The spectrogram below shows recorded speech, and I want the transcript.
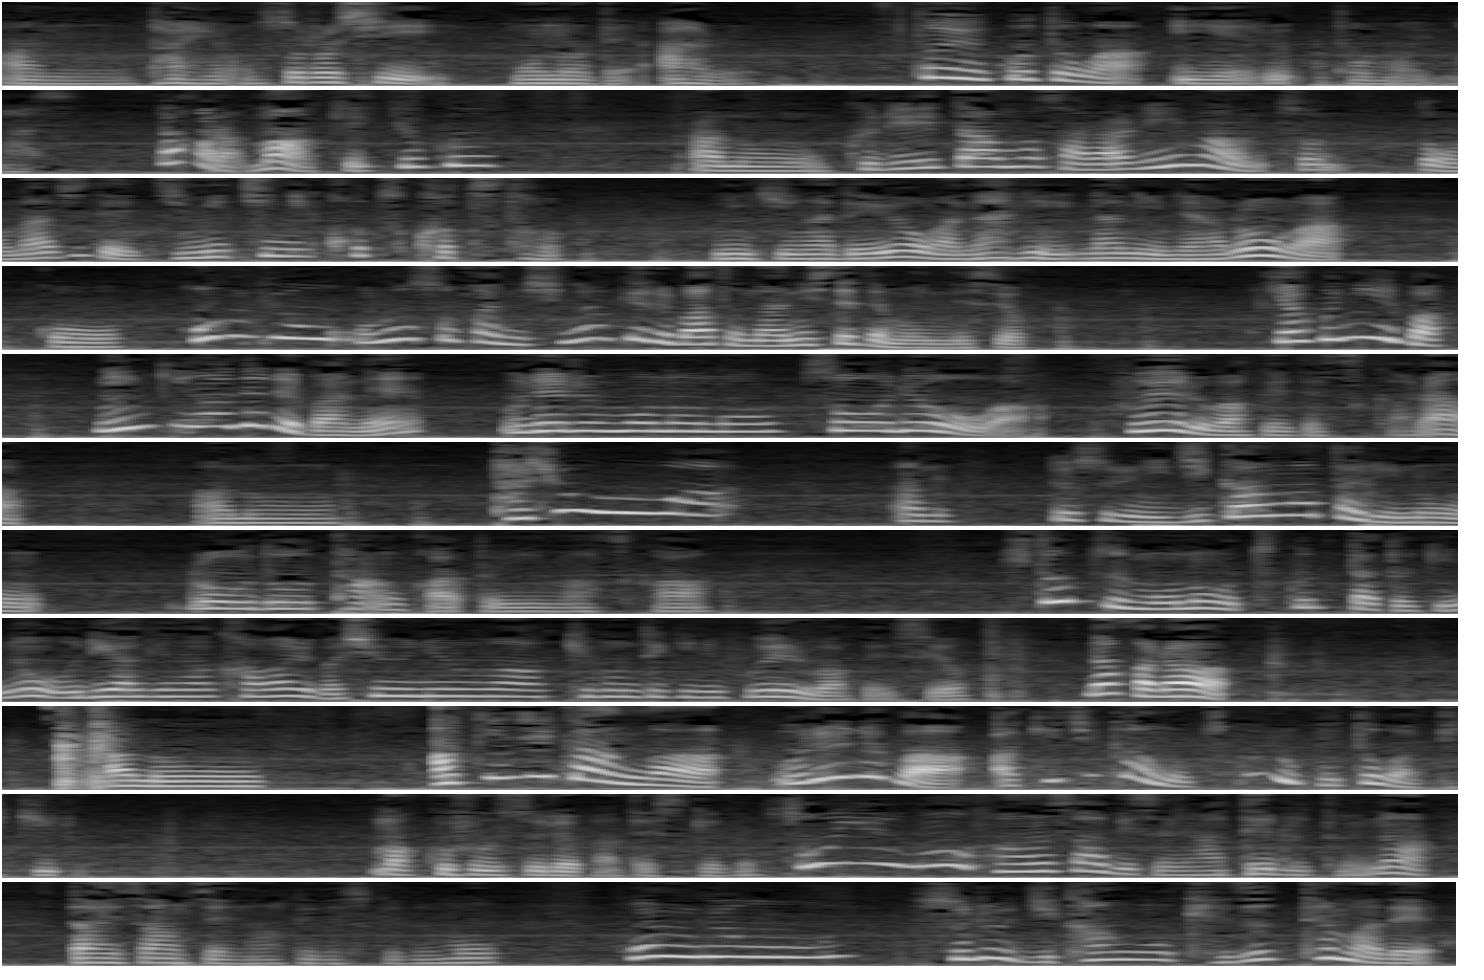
あの、大変恐ろしいものである。ということが言えると思います。だからまあ結局、あの、クリエイターもサラリーマンと同じで地道にコツコツと人気が出ようが何、何になろうが、こう、本業をおろそかにしなければあと何しててもいいんですよ。逆に言えば、人気が出ればね、売れるものの総量は増えるわけですから、あの、多少は、あの、要するに時間あたりの労働単価といいますか、一つ物を作った時の売り上げが変われば収入は基本的に増えるわけですよ。だから、あの、空き時間が売れれば空き時間を作ることはできる。まあ、工夫すればですけど、そういうのをファンサービスに当てるというのは大賛成なわけですけども、本業をする時間を削ってまで、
